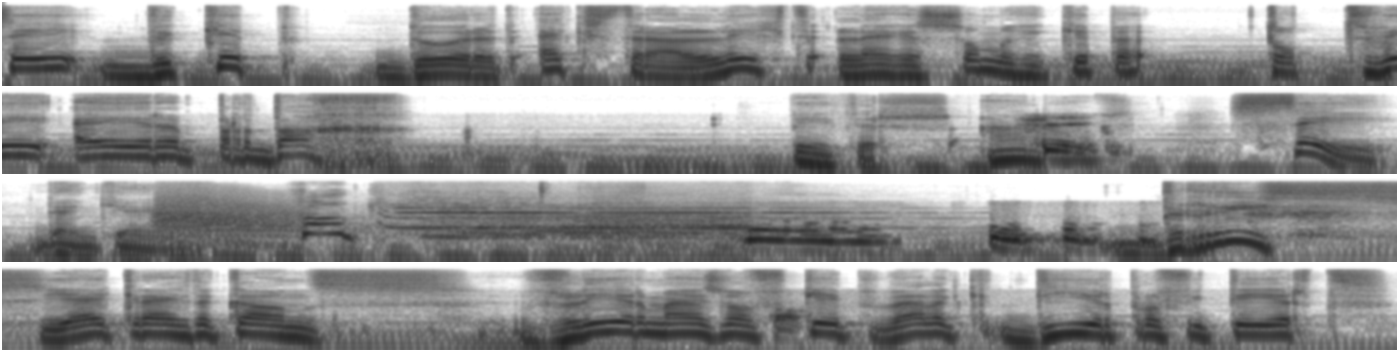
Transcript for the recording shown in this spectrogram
C. De kip. Door het extra licht leggen sommige kippen tot twee eieren per dag. Peter, A. C. C, denk jij. Dries, jij krijgt de kans. Vleermuis of kip, welk dier profiteert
